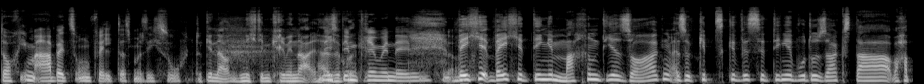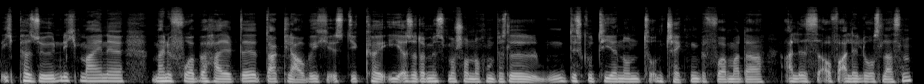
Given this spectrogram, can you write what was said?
doch im Arbeitsumfeld, das man sich sucht. Genau, nicht im Kriminal. Nicht also im Kriminellen. Genau. Welche, welche Dinge machen dir Sorgen? Also gibt es gewisse Dinge, wo du sagst, da habe ich persönlich meine, meine Vorbehalte, da glaube ich, ist die KI, also da müssen wir schon noch ein bisschen diskutieren und, und checken, bevor wir da alles auf alle loslassen.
